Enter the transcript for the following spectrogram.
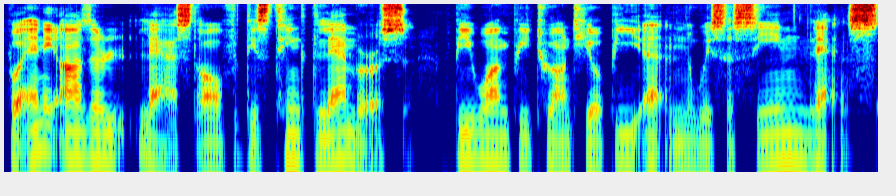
For any other list of distinct numbers b1, b2 until bn with the same length,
